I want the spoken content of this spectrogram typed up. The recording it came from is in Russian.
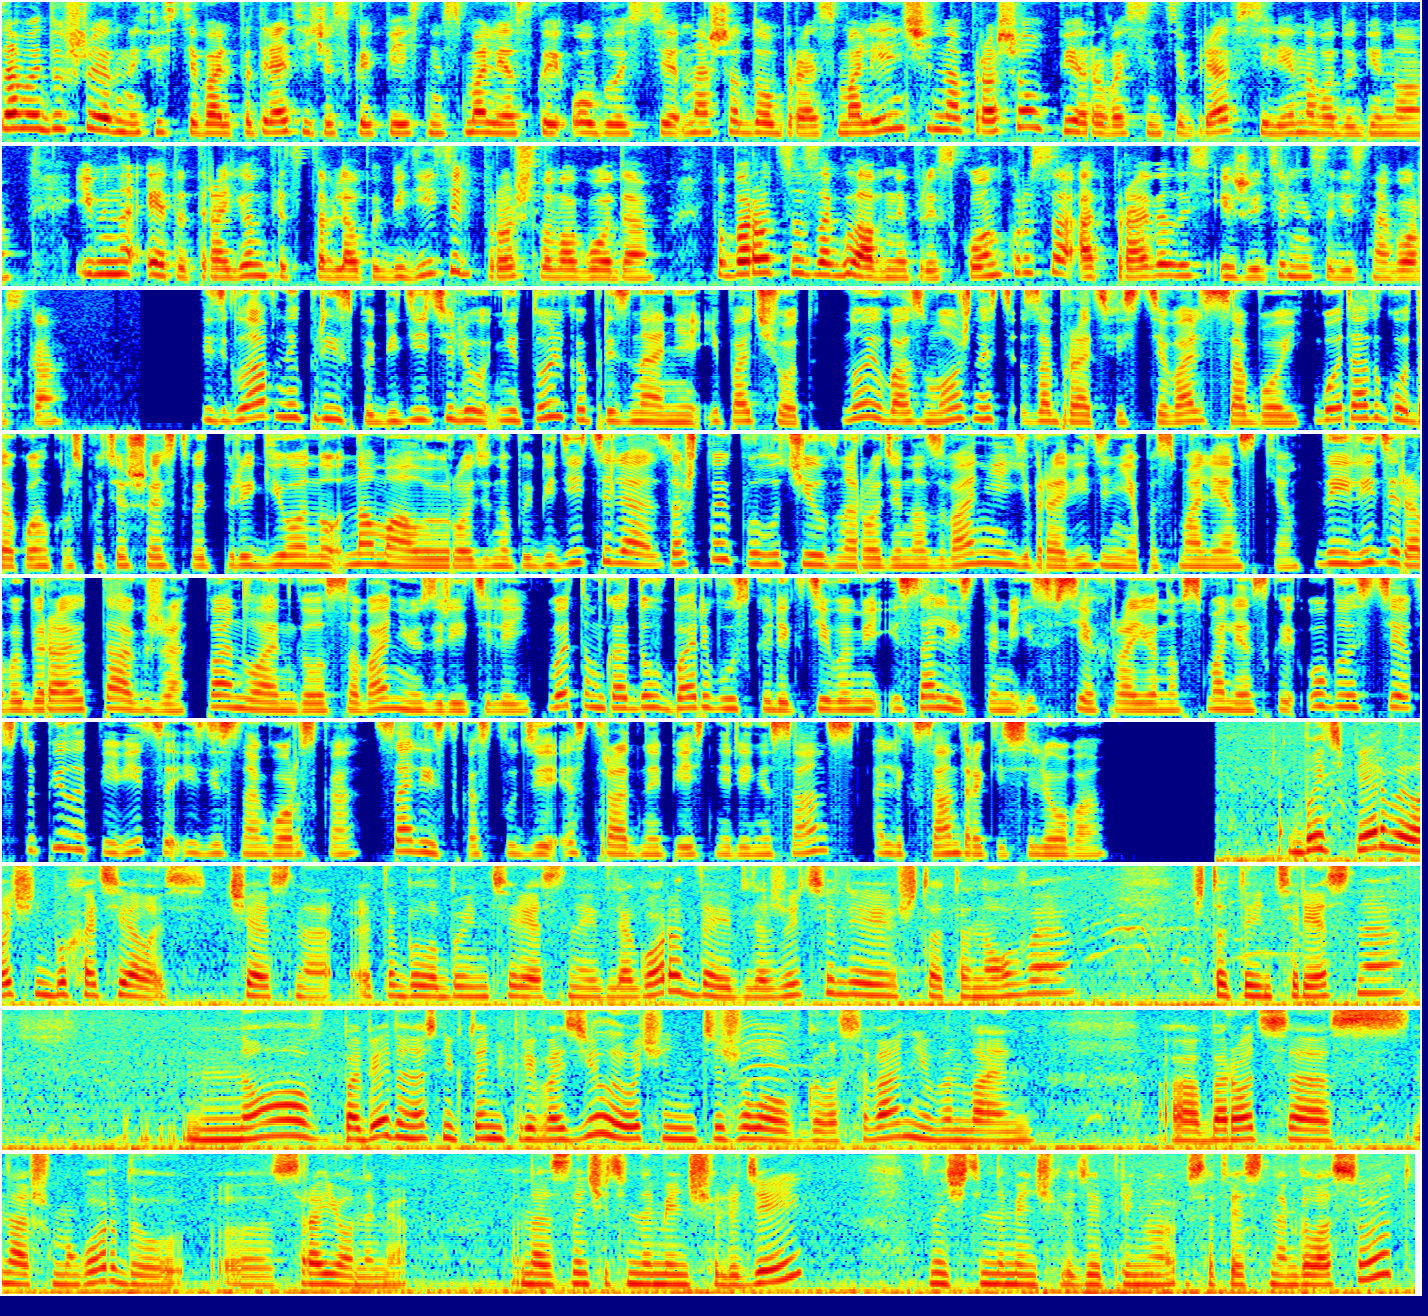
Самый душевный фестиваль патриотической песни в Смоленской области «Наша добрая Смоленщина» прошел 1 сентября в селе Новодугино. Именно этот район представлял победитель прошлого года. Побороться за главный приз конкурса отправилась и жительница Десногорска. Ведь главный приз победителю не только признание и почет, но и возможность забрать фестиваль с собой. Год от года конкурс путешествует по региону на малую родину победителя, за что и получил в народе название «Евровидение по-смоленски». Да и лидера выбирают также по онлайн-голосованию зрителей. В этом году в борьбу с коллективами и солистами из всех районов Смоленской области вступила певица из Десногорска, солистка студии эстрадной песни «Ренессанс» Александра Киселева. Быть первой очень бы хотелось, честно. Это было бы интересно и для города, и для жителей, что-то новое, что-то интересное. Но победу нас никто не привозил, и очень тяжело в голосовании в онлайн э, бороться с нашему городу, э, с районами. У нас значительно меньше людей, значительно меньше людей, соответственно, голосуют,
